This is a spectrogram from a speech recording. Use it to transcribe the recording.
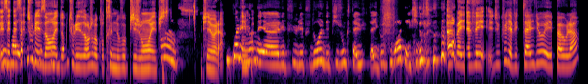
Et c'était ça tous les ans, et donc tous les ans je rencontrais de nouveaux pigeons, et puis, oh. puis voilà. C'est quoi les et noms des, euh, les plus les plus drôles des pigeons que t'as eu? T'as eu Godzilla, t'as eu qui d'autre? Ah bah il y avait, du coup il y avait Talio et Paola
